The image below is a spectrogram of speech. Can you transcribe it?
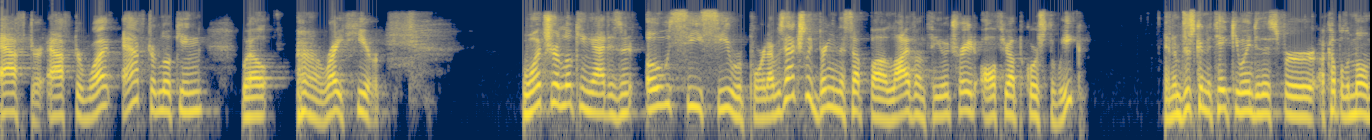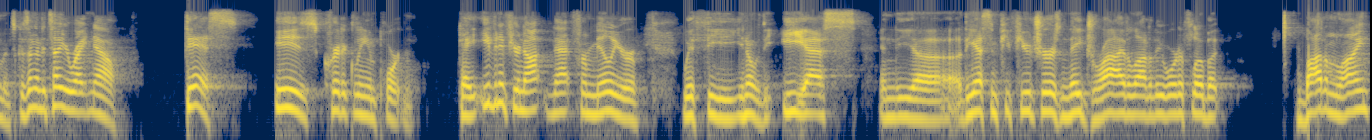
after after what? After looking, well, right here. What you're looking at is an OCC report. I was actually bringing this up uh, live on TheoTrade all throughout the course of the week. And I'm just going to take you into this for a couple of moments because I'm going to tell you right now, this is critically important. Okay, even if you're not that familiar with the, you know, the ES and the uh, the S&P futures, and they drive a lot of the order flow. But bottom line,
